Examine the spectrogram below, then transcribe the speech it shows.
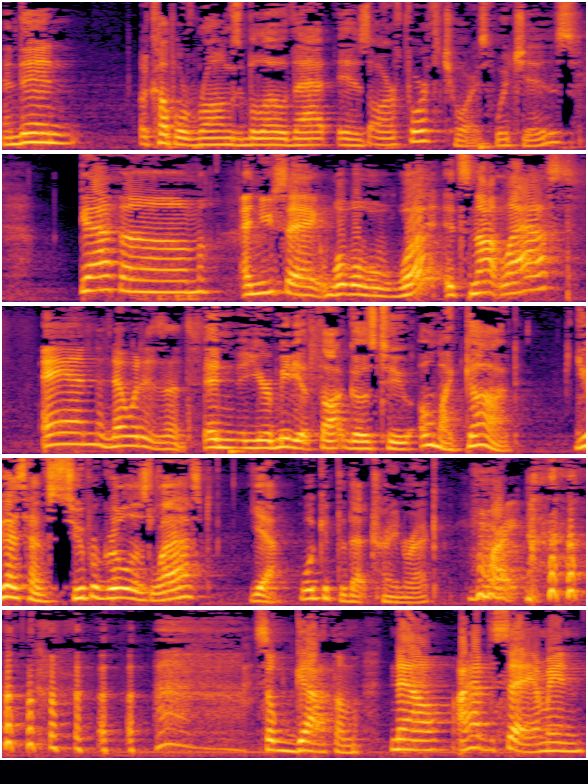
and then a couple rungs below that is our fourth choice, which is Gotham, and you say, "Whoa, whoa, whoa, what? It's not last." And no, it isn't. and your immediate thought goes to, oh my god, you guys have Supergirl as last. Yeah, we'll get to that train wreck. Right. so Gotham. Now, I have to say, I mean,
